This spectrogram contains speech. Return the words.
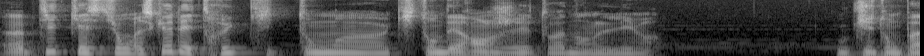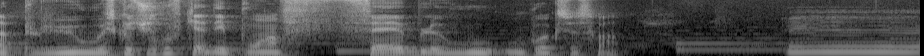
petite question, est-ce qu'il y a des trucs qui t'ont dérangé toi dans le livre? Ou qui t'ont pas plu? Ou est-ce que tu trouves qu'il y a des points faibles ou, ou quoi que ce soit? Mmh,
